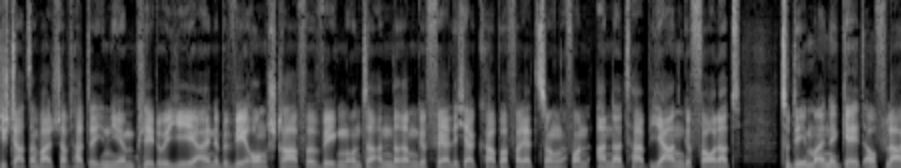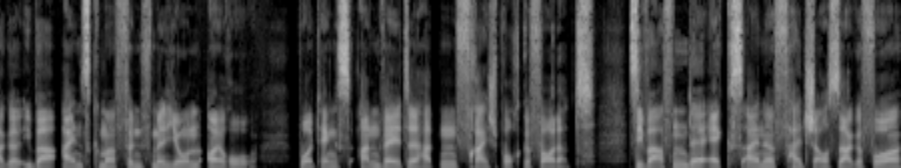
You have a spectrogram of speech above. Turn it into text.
Die Staatsanwaltschaft hatte in ihrem Plädoyer eine Bewährungsstrafe wegen unter anderem gefährlicher Körperverletzung von anderthalb Jahren gefordert, zudem eine Geldauflage über 1,5 Millionen Euro. Boatengs Anwälte hatten Freispruch gefordert. Sie warfen der Ex eine Falschaussage vor,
